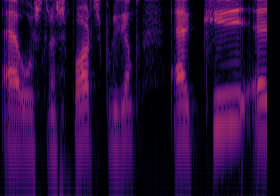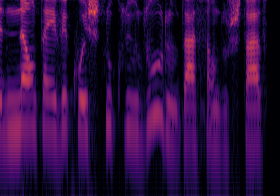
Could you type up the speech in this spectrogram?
uh, ou os transportes, por exemplo, que uh, não têm a ver com este núcleo duro da ação do Estado,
